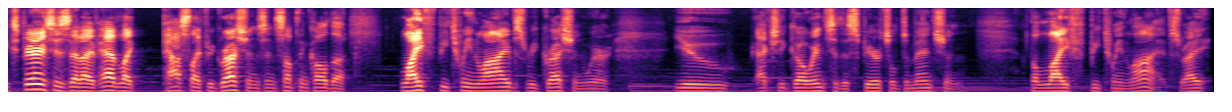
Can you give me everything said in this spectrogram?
experiences that I've had, like past life regressions and something called a life between lives regression, where you actually go into the spiritual dimension the life between lives, right?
